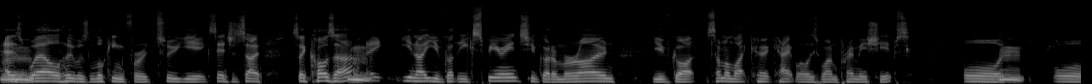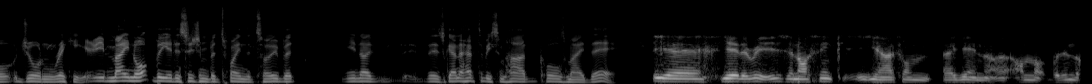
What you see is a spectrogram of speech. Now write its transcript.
as Mm. well, who was looking for a two-year extension. So, so Cozza, Mm. eh, you know, you've got the experience, you've got a Marone, you've got someone like Kurt Capewell who's won premierships, or Mm. or Jordan Riki. It may not be a decision between the two, but you know, there's going to have to be some hard calls made there. Yeah, yeah, there is, and I think you know if I'm again, I'm not within the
